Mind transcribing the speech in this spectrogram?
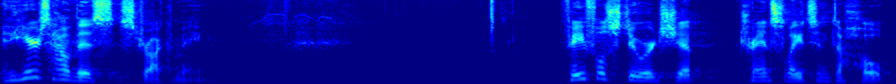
And here's how this struck me Faithful stewardship translates into hope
